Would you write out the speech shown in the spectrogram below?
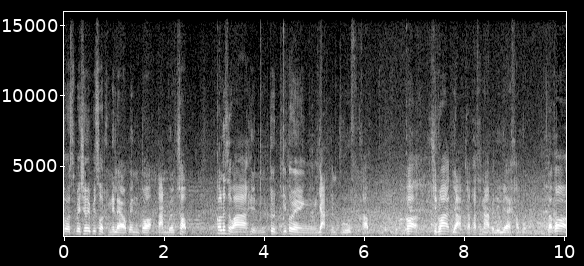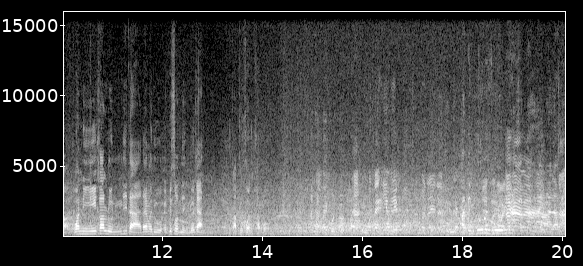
ตัว Special Episode ครั้งที่แล้วเป็นตัวการเวิร์กช็อป ก็รู้สึกว่าเห็นจุดที่ตัวเองอยาก improve ครับ ก็คิดว่าอยากจะพัฒนาไปเรื่อยๆ ครับผม แล้วก็วันนี้ก็ลุ้นที่จะได้มาดู episode หนึ่งด้วยกันกับทุกคนครับผมอะถัดไปคนต่อไปคนไหนยังไม่ได้พูดขึ้นมาได้เลยใครเป็นผู้เป็นผู้เนี่ยสกายมาแล้วนะ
